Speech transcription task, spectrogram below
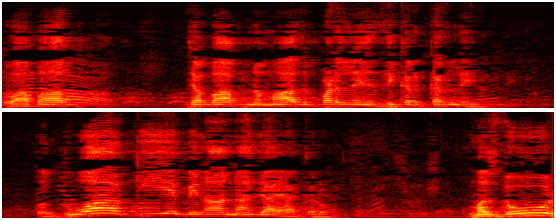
تو اب آپ جب آپ نماز پڑھ لیں، ذکر کر لیں، تو دعا کیے بنا نہ جایا کرو۔ مزدور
